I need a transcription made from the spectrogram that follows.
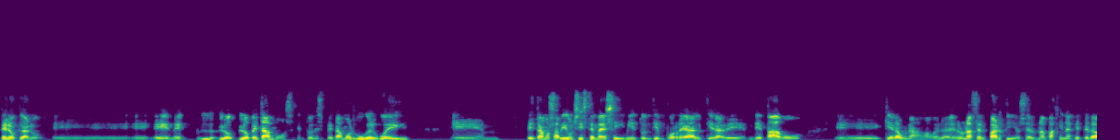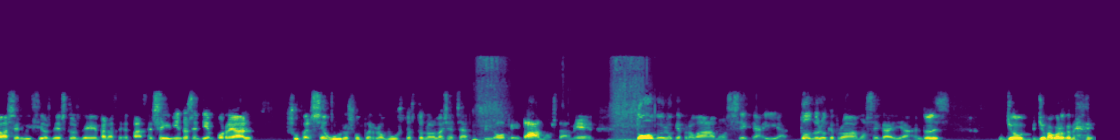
pero claro, eh, lo, petamos, entonces petamos Google Wave, petamos, había un sistema de seguimiento en tiempo real que era de, pago, que era una, era una third party, o sea, una página que te daba servicios de estos de, para, hacer, para hacer seguimientos en tiempo real súper seguro, súper robusto, esto no lo vais a echar, lo petamos también. Todo lo que probábamos se caía, todo lo que probábamos se caía. Entonces, yo, yo me acuerdo que me,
